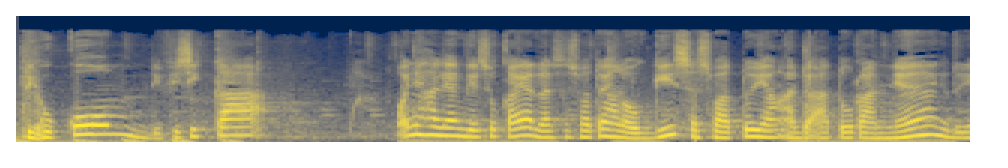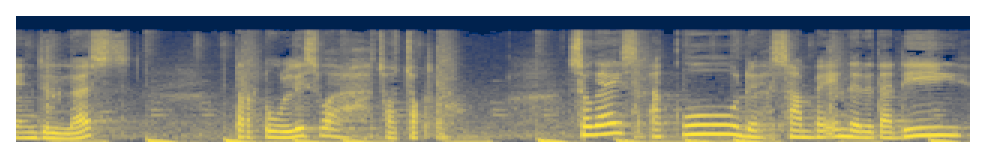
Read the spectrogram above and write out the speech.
Dihukum di fisika pokoknya hal yang dia sukai adalah sesuatu yang logis sesuatu yang ada aturannya gitu yang jelas tertulis wah cocok tuh. So guys aku udah sampein dari tadi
